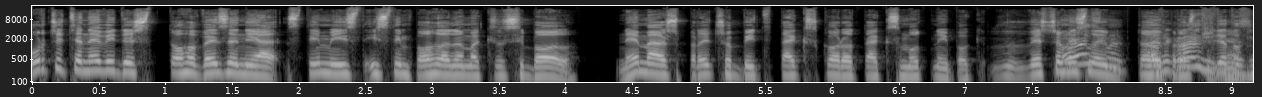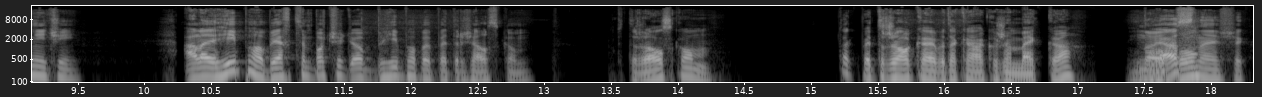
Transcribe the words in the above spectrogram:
Určite nevidíš z toho väzenia s tým ist, istým pohľadom, ako si bol. Nemáš prečo byť tak skoro tak smutný. Pok- Vieš čo No myslím? jasné, To je že proste... že to zničí. Ale hip-hop, ja chcem počuť o hip-hope Petržalskom. Petržalskom? Tak Petržalka je taká akože meka. No jasné, však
